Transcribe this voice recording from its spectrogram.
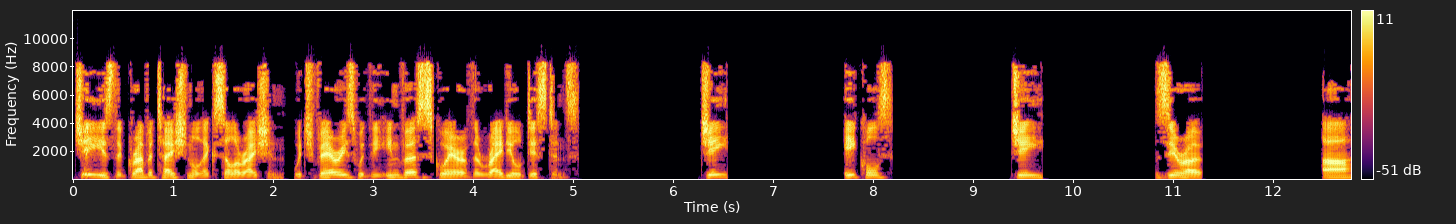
g is the gravitational acceleration, which varies with the inverse square of the radial distance. g equals g 0 r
